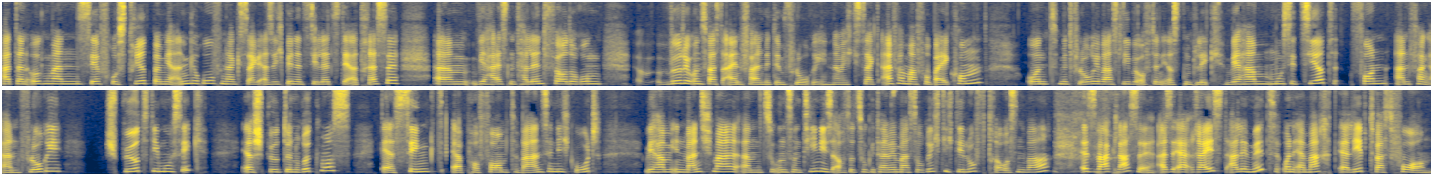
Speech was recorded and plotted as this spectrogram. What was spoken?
hat dann irgendwann sehr frustriert bei mir angerufen, hat gesagt, also ich bin jetzt die letzte Adresse, ähm, wir heißen Talentförderung, würde uns was einfallen mit dem Flori. Dann habe ich gesagt, einfach mal vorbeikommen und mit Flori war es Liebe auf den ersten Blick. Wir haben musiziert von Anfang an. Flori spürt die Musik, er spürt den Rhythmus, er singt, er performt wahnsinnig gut. Wir haben ihn manchmal ähm, zu unseren Teenies auch dazu getan, wenn mal so richtig die Luft draußen war. Es war klasse. Also er reißt alle mit und er macht, er lebt was vor.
